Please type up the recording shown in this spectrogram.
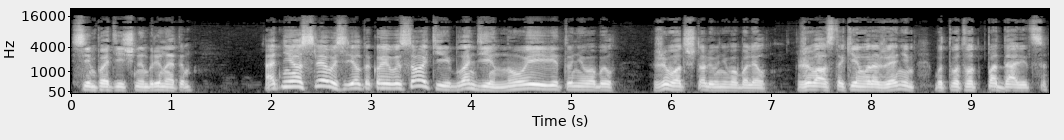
симпатичным брюнетом. От нее слева сидел такой высокий блондин, ну и вид у него был. Живот, что ли, у него болел. Жевал с таким выражением, будто вот-вот подавится.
